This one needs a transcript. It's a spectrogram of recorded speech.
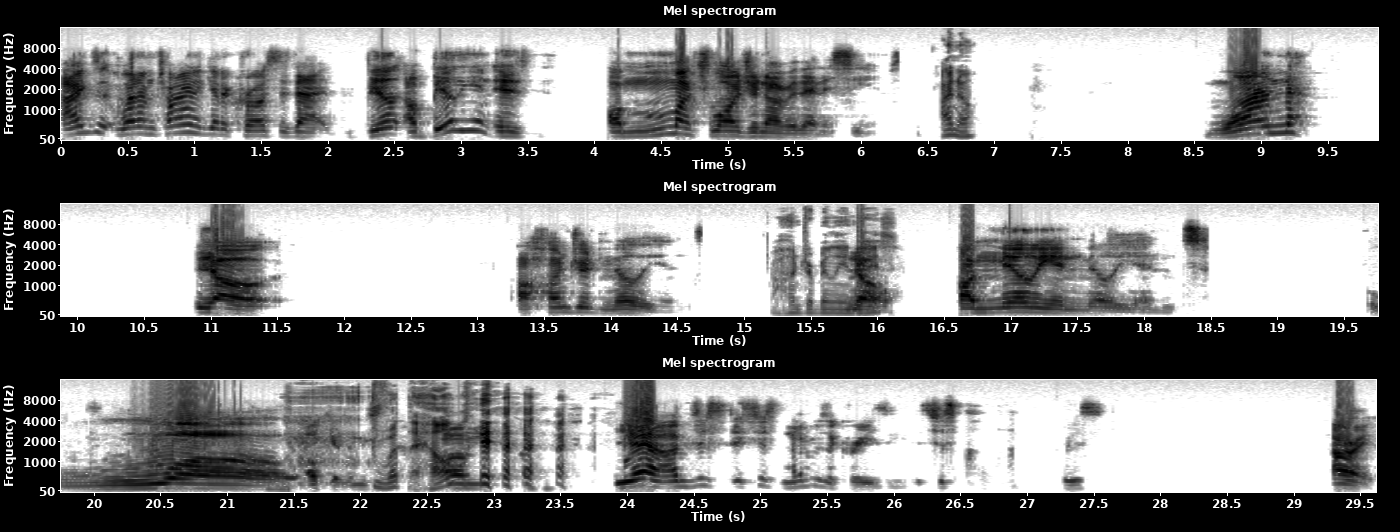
I just, what I'm trying to get across is that bill, a billion is a much larger number than it seems. I know. One, yo, a hundred millions. A hundred million. No. days? A million millions. Whoa. Okay, let me What the hell? Um, Yeah, I'm just it's just numbers are crazy. It's just a lot, Chris. All right.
